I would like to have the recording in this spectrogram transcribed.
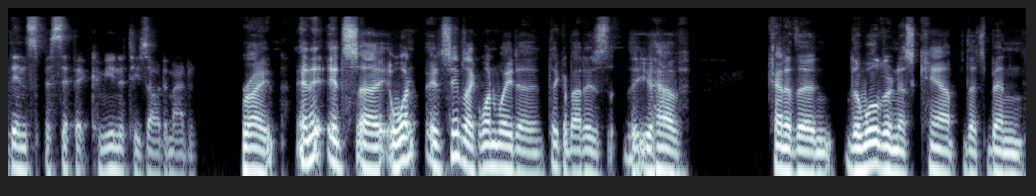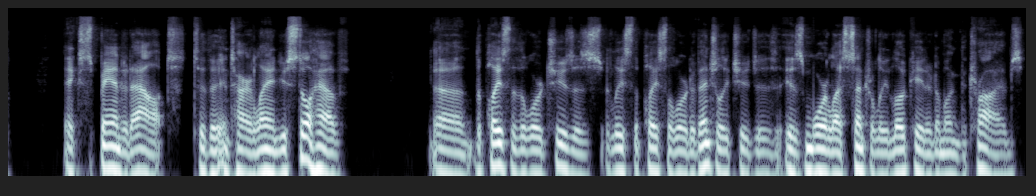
within specific communities, I would imagine. Right, and it, it's uh, one. It seems like one way to think about it is that you have kind of the the wilderness camp that's been expanded out to the entire land. You still have uh, the place that the Lord chooses, at least the place the Lord eventually chooses, is more or less centrally located among the tribes.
